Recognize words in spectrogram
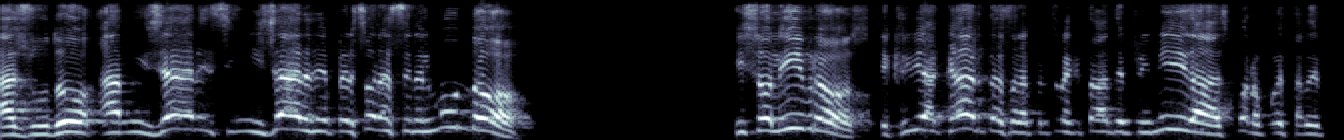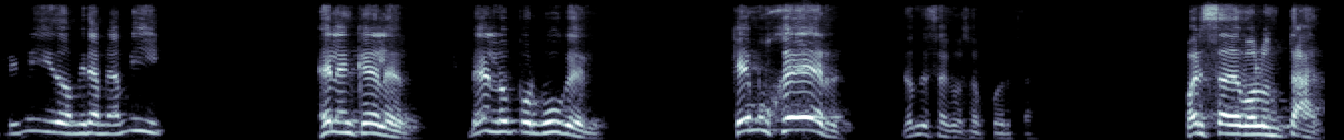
ayudó a millares y millares de personas en el mundo. Hizo libros, escribía cartas a las personas que estaban deprimidas. Bueno, puede estar deprimido, mírame a mí. Helen Keller, véanlo por Google. ¡Qué mujer! ¿De dónde sacó esa fuerza? Fuerza de voluntad.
